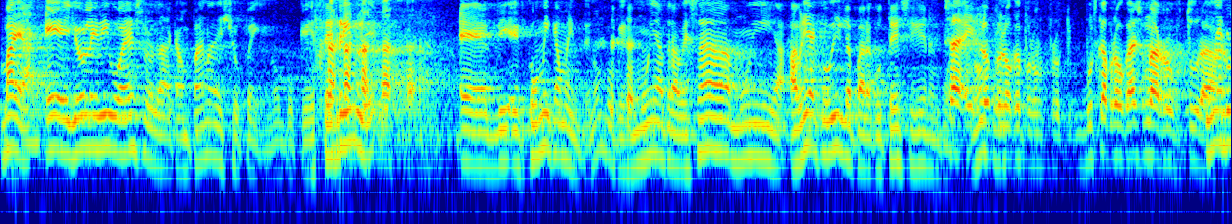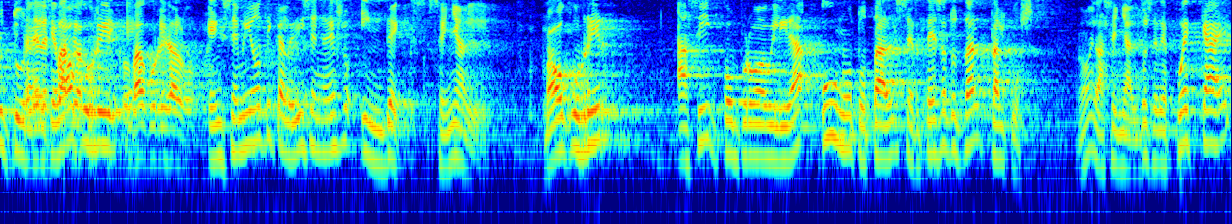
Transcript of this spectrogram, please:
Vaya, eh, yo le digo a eso la campana de Chopin, ¿no? Porque es terrible, eh, eh, cómicamente, ¿no? Porque es muy atravesada, muy... Habría que oírla para que ustedes siguieran. O sea, lo, que busca provocar es una ruptura. una ruptura en el que va a ocurrir. acústico. Va a ocurrir algo. En semiótica le dicen a eso index, señal. Va a ocurrir así con probabilidad 1 total, certeza total, tal cosa, ¿no? La señal. Entonces después cae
